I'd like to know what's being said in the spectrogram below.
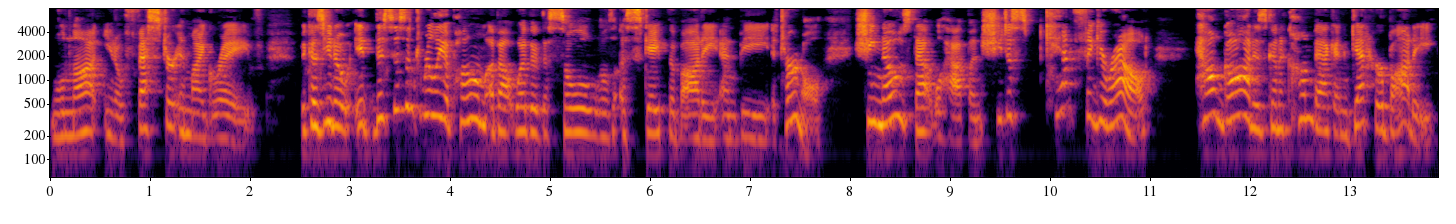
will not, you know, fester in my grave because you know it, this isn't really a poem about whether the soul will escape the body and be eternal she knows that will happen she just can't figure out how god is going to come back and get her body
